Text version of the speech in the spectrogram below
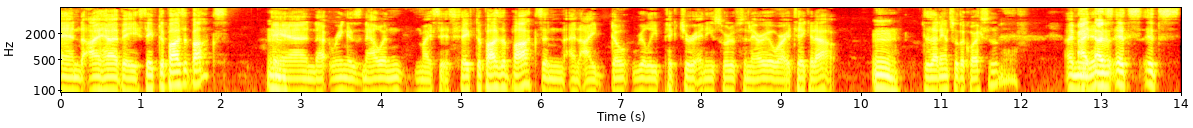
and I have a safe deposit box, Mhm. and that ring is now in my sa- safe deposit box, and and I don't really picture any sort of scenario where I take it out. Mm. Does that answer the question? I mean, I- I- it's, it's it's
